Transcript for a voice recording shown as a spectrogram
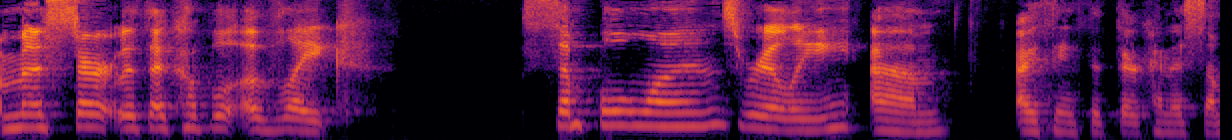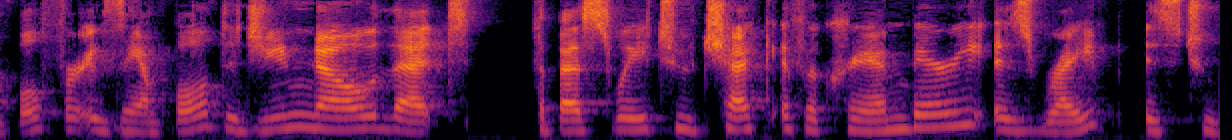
I'm going to start with a couple of like simple ones, really. Um, I think that they're kind of simple. For example, did you know that the best way to check if a cranberry is ripe is to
